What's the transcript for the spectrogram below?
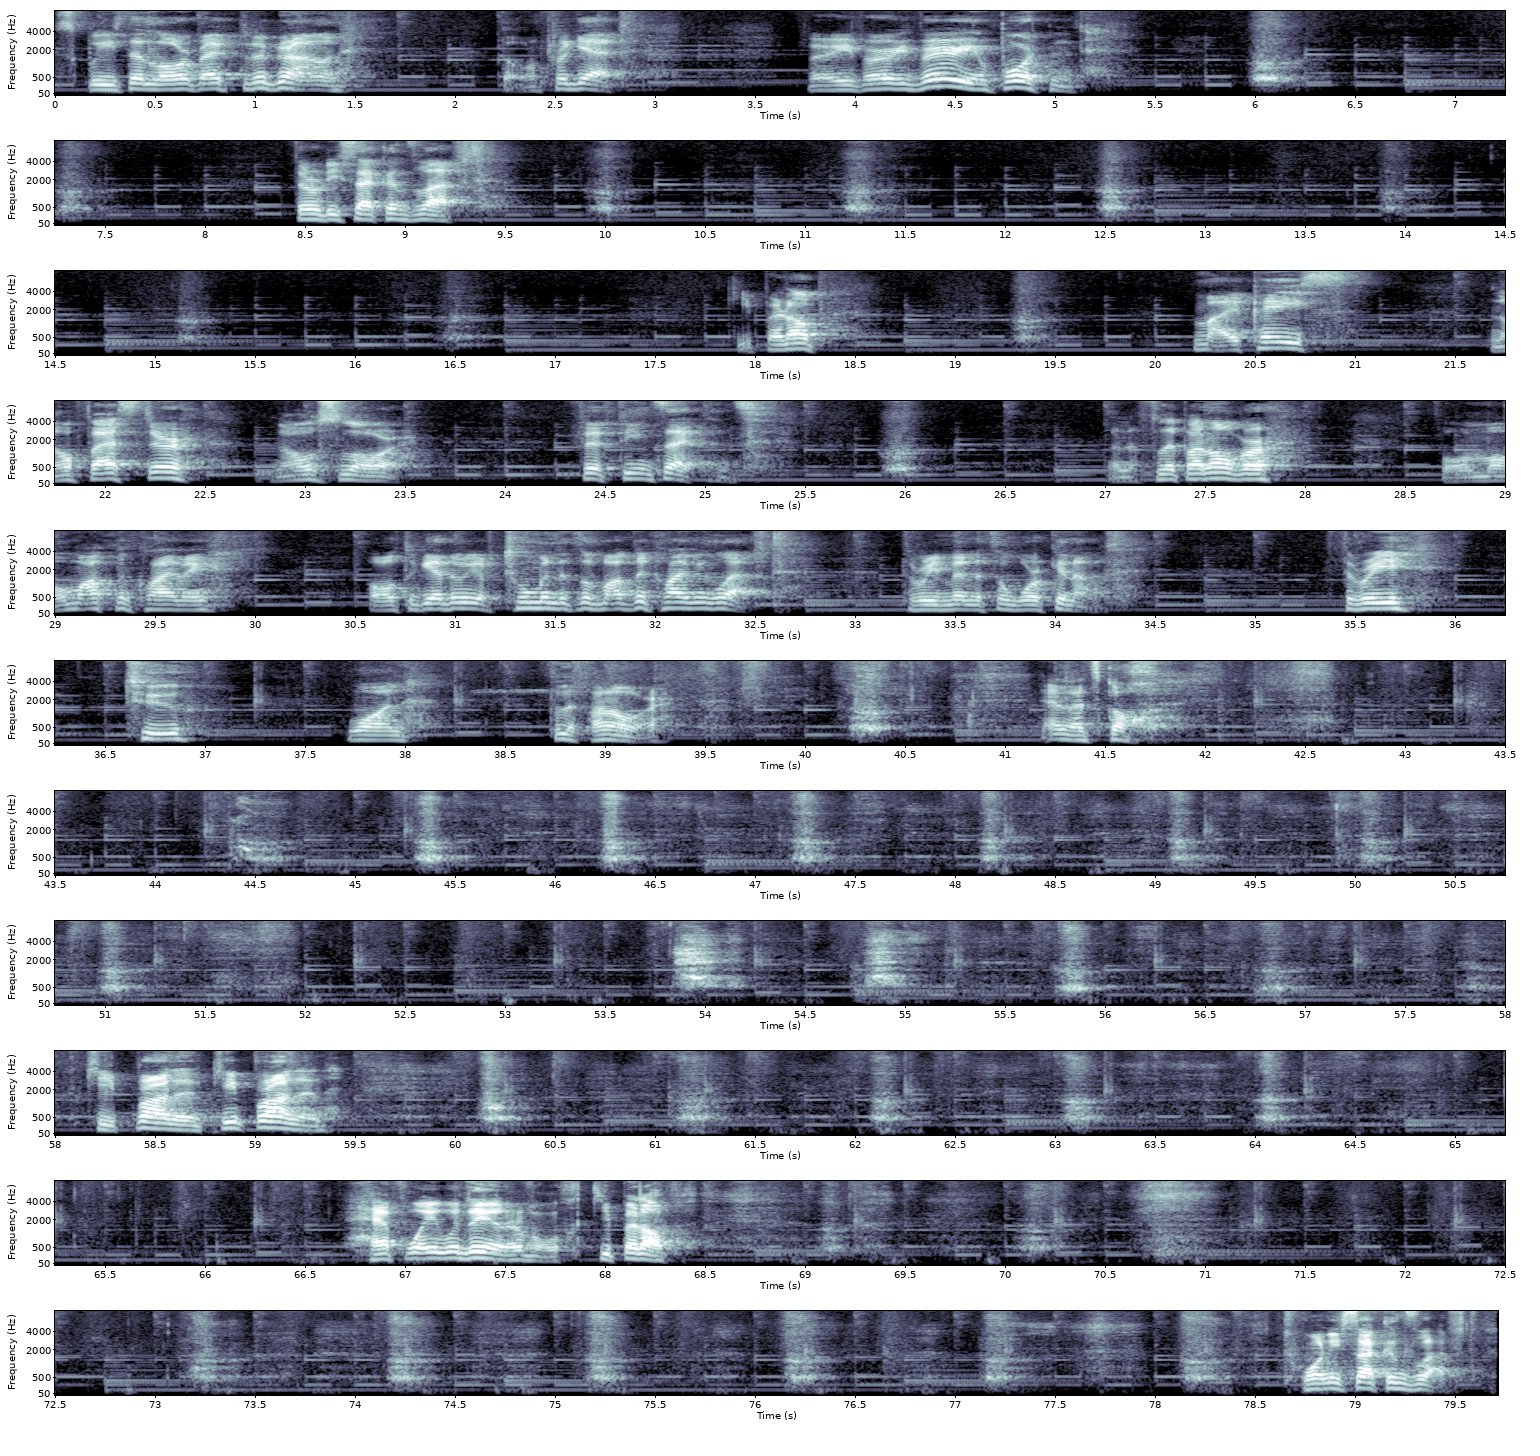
Squeeze the lower back to the ground. Don't forget. Very, very, very important. 30 seconds left. Keep it up. My pace. No faster, no slower. 15 seconds. Gonna flip on over for more mountain climbing. Altogether, we have two minutes of mountain climbing left. Three minutes of working out. Three, two, one, flip on over. And let's go. Keep running, keep running. Halfway with the interval, keep it up. Twenty seconds left.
